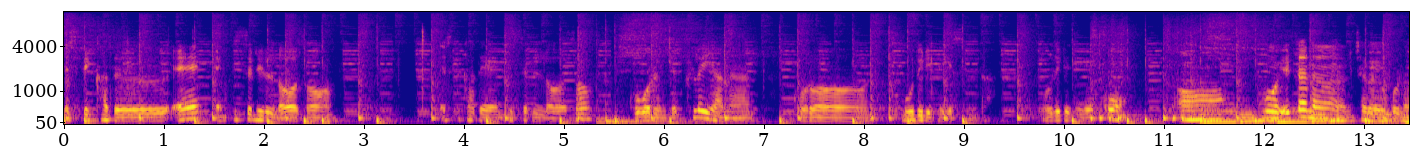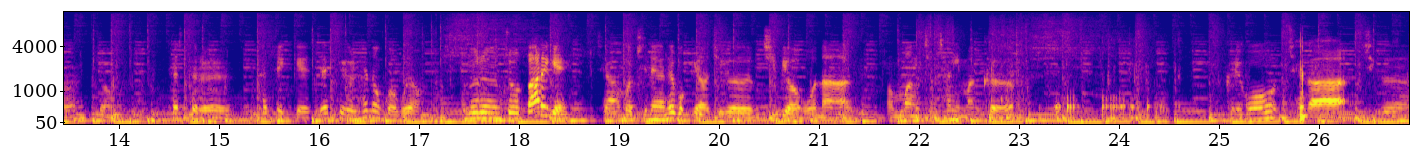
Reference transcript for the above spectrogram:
SD 카드에 MP3를 넣어서 SD 카드에 MP3를 넣어서 그거를 이제 플레이하는 그런 모듈이 되겠습니다. 모듈이 되겠고 어 뭐 일단은 제가 이거는 좀 테스트를 할 수 있게 세팅을 해 놓은 거고요. 오늘은 좀 빠르게 제가 한번 진행을 해 볼게요. 지금 집이 워낙 엉망진창인 만큼 그리고 제가 지금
